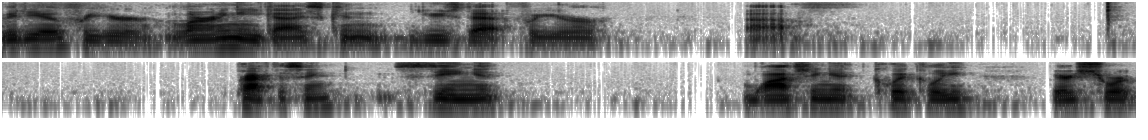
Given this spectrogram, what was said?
video for your learning, and you guys can use that for your uh, practicing, seeing it, watching it quickly, very short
